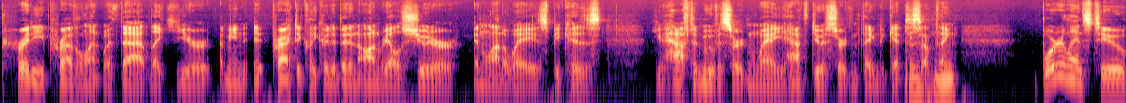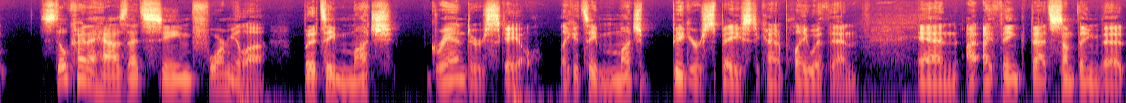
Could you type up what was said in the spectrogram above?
pretty prevalent with that. Like you're, I mean, it practically could have been an on rail shooter in a lot of ways because you have to move a certain way, you have to do a certain thing to get to mm-hmm. something. Borderlands 2 still kind of has that same formula, but it's a much grander scale. Like it's a much bigger space to kind of play within. And I, I think that's something that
